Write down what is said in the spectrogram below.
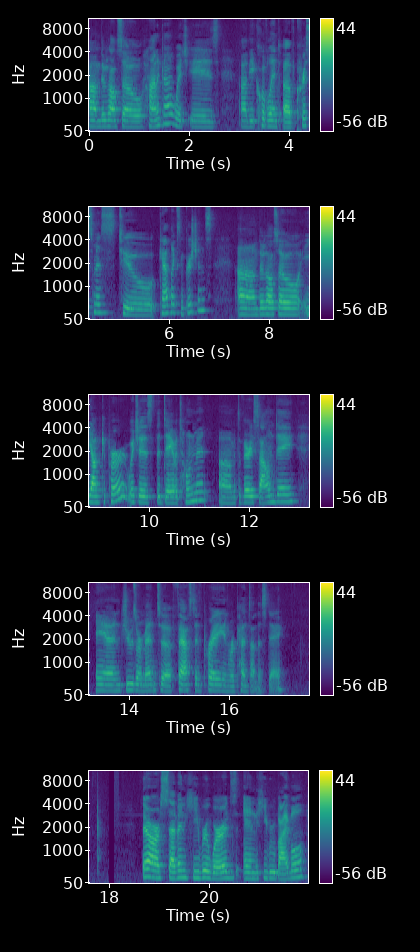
Um, there's also Hanukkah, which is uh, the equivalent of Christmas to Catholics and Christians. Um, there's also Yom Kippur, which is the Day of Atonement. Um, it's a very solemn day and Jews are meant to fast and pray and repent on this day. There are seven Hebrew words in the Hebrew Bible,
